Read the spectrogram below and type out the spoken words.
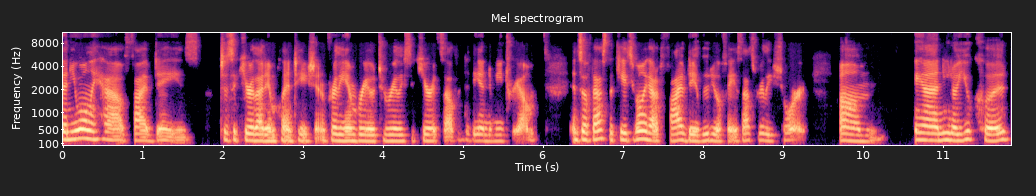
then you only have five days to secure that implantation for the embryo to really secure itself into the endometrium. And so if that's the case, you've only got a five day luteal phase. That's really short. Um, and you know, you could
